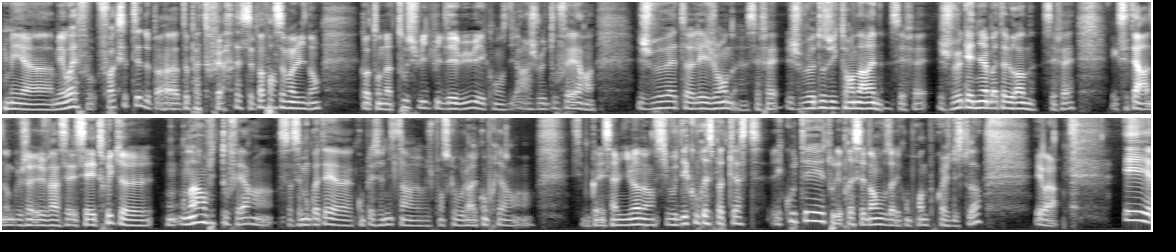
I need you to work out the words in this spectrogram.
Mais, euh, mais ouais, faut, faut accepter de pas, de pas tout faire. c'est pas forcément évident quand on a tout suivi depuis le début et qu'on se dit ah je veux tout faire, je veux être légende, c'est fait. Je veux 12 victoires en arène, c'est fait. Je veux gagner un battleground, c'est fait, etc. Donc c'est des trucs, euh, on a envie de tout faire. Hein. Ça c'est mon côté euh. Hein. Je pense que vous l'aurez compris hein. si vous connaissez un minimum. Si vous découvrez ce podcast, écoutez tous les précédents, vous allez comprendre pourquoi je dis tout ça. Et voilà. Et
